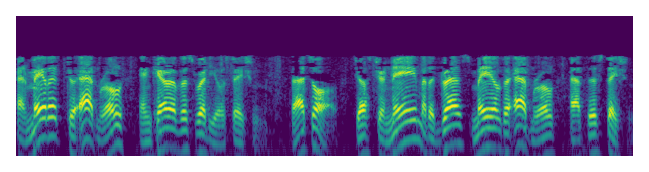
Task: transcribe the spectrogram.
and mail it to Admiral in care of this radio station. That's all. Just your name and address mailed to Admiral at this station.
